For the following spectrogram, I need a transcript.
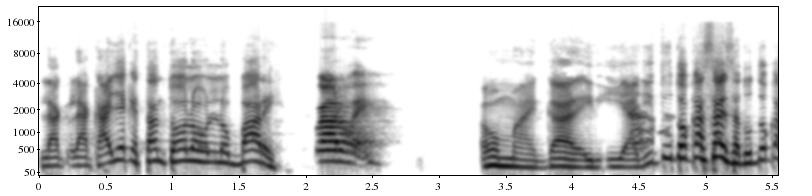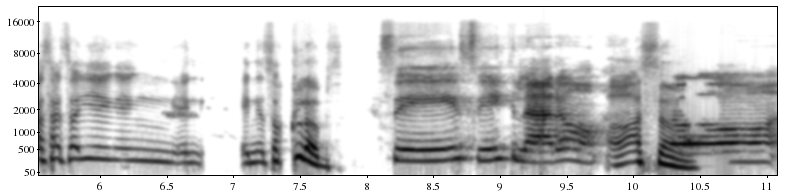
la, la, calle que están todos los, los, bares. Broadway. Oh my God. Y, y allí tú tocas salsa, tú tocas salsa allí en, en, en esos clubs. Sí, sí, claro. Awesome. Yo,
